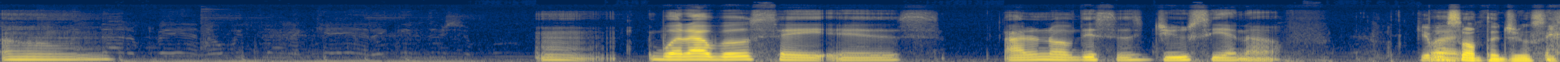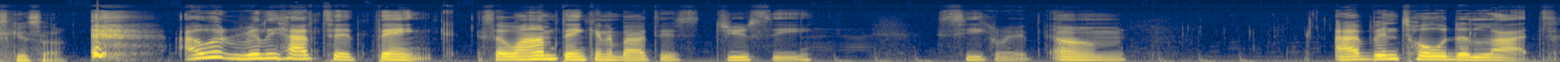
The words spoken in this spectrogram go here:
Um, mm, what I will say is, I don't know if this is juicy enough. Give us something juicy, Skitzo. I would really have to think. So while I'm thinking about this juicy secret, um, I've been told a lot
